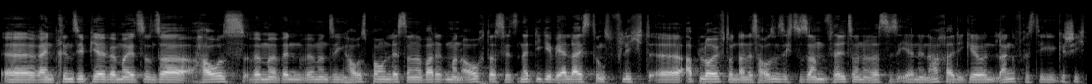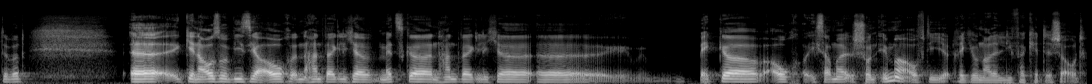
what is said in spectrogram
Äh, rein prinzipiell, wenn man jetzt unser Haus, wenn man, wenn, wenn man sich ein Haus bauen lässt, dann erwartet man auch, dass jetzt nicht die Gewährleistungspflicht äh, abläuft und dann das Haus in sich zusammenfällt, sondern dass es eher eine nachhaltige und langfristige Geschichte wird. Äh, genauso wie es ja auch ein handwerklicher Metzger, ein handwerklicher äh, Bäcker auch, ich sag mal, schon immer auf die regionale Lieferkette schaut.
